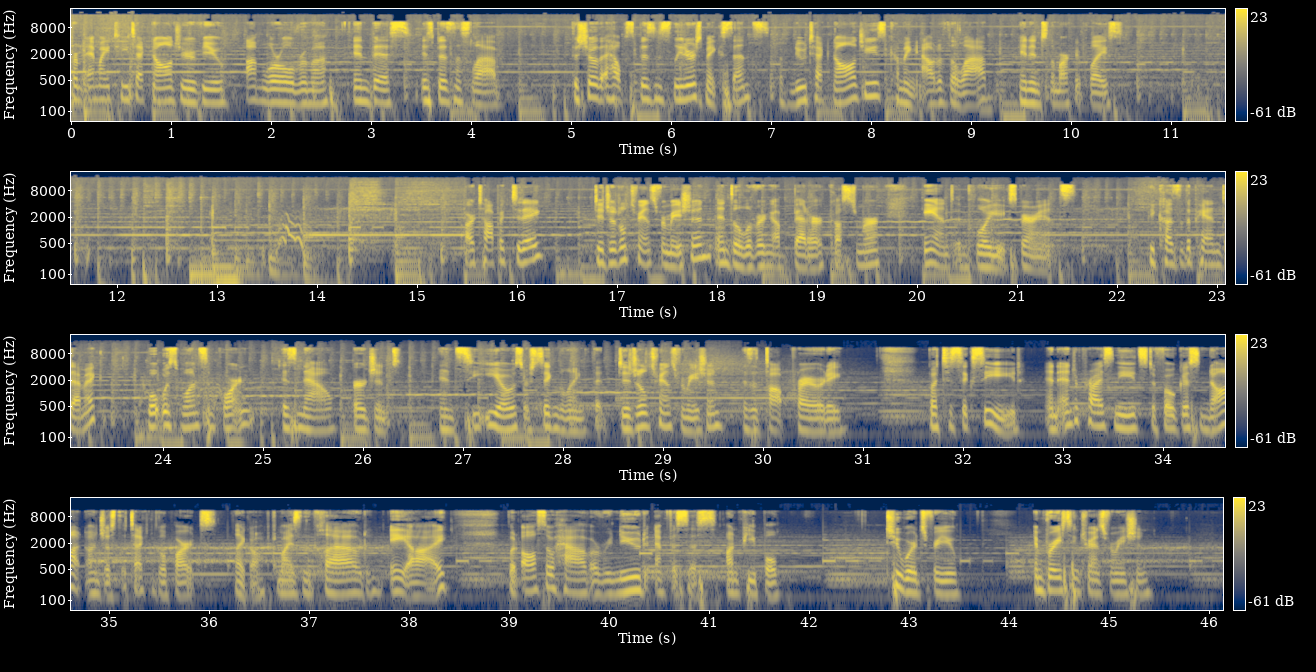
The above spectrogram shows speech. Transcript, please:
From MIT Technology Review, I'm Laurel Ruma, and this is Business Lab, the show that helps business leaders make sense of new technologies coming out of the lab and into the marketplace. Our topic today digital transformation and delivering a better customer and employee experience. Because of the pandemic, what was once important is now urgent and CEOs are signaling that digital transformation is a top priority. But to succeed, an enterprise needs to focus not on just the technical parts, like optimizing the cloud and AI, but also have a renewed emphasis on people. Two words for you embracing transformation.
